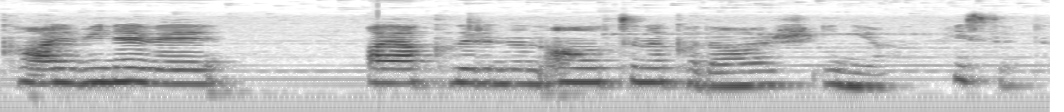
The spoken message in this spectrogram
kalbine ve ayaklarının altına kadar iniyor. Hisset.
